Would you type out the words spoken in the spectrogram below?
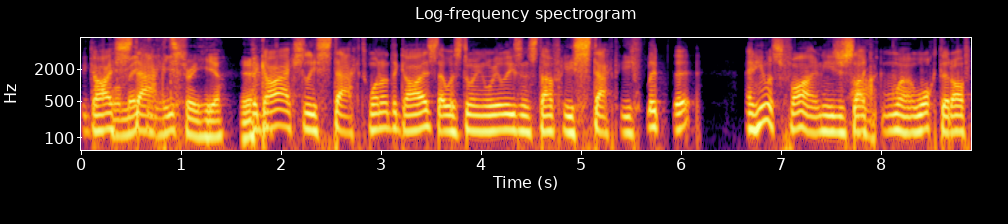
the guy We're making stacked. history here. Yeah. The guy actually stacked. One of the guys that was doing wheelies and stuff, he stacked. He flipped it, and he was fine. He just like Fuck. well, walked it off.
